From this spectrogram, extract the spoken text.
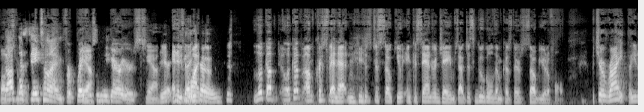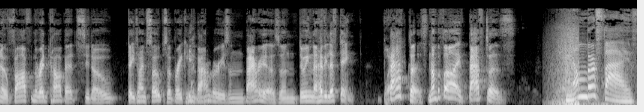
love God story. bless daytime for breaking Yeah. so many barriers. Yeah, Yeah, And if you there want- go. Look up look up um Chris Van Etten. He's just so cute, and Cassandra James. I just Google them because they're so beautiful. But you're right. You know, far from the red carpets, you know, daytime soaps are breaking Yeah. boundaries and barriers and doing the heavy lifting. Blake. BAFTAs, number five, BAFTAs. Number five.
